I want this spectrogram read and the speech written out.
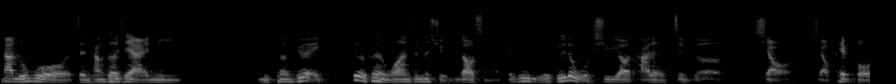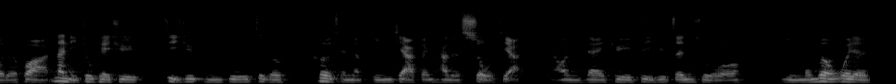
那如果整堂课下来，你你可能觉得，哎，这个课程我好像真的学不到什么，可是我觉得我需要他的这个小小 paper 的话，那你就可以去。自己去评估这个课程的评价跟它的售价，然后你再去自己去斟酌，你能不能为了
